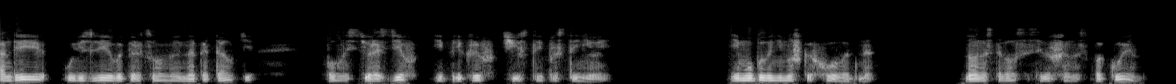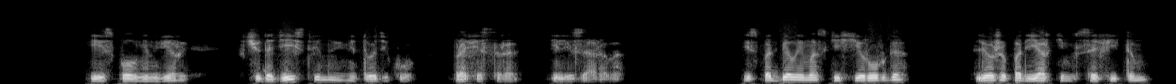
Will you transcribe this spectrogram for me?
Андрея увезли в операционную на каталке, полностью раздев и прикрыв чистой простыней. Ему было немножко холодно, но он оставался совершенно спокоен и исполнен веры в чудодейственную методику профессора Елизарова. Из-под белой маски хирурга, лежа под ярким софитом,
